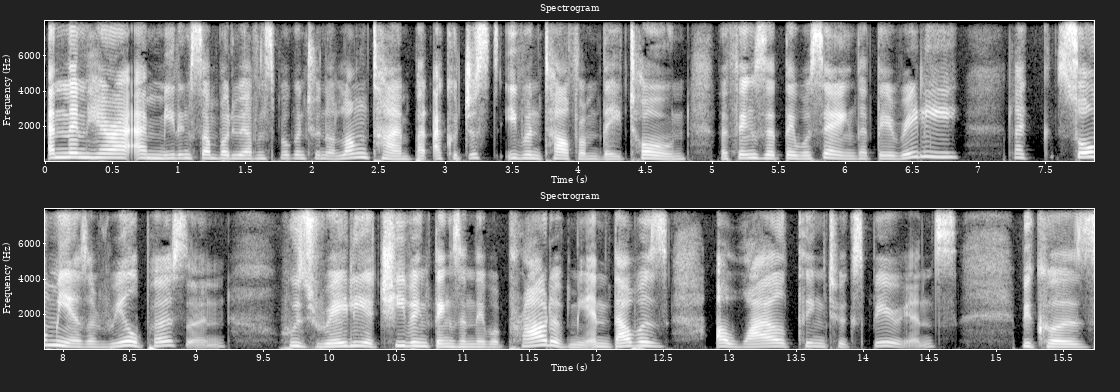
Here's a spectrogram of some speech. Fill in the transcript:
And then here I am meeting somebody who I haven't spoken to in a long time, but I could just even tell from their tone, the things that they were saying, that they really like saw me as a real person who's really achieving things and they were proud of me. And that was a wild thing to experience because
